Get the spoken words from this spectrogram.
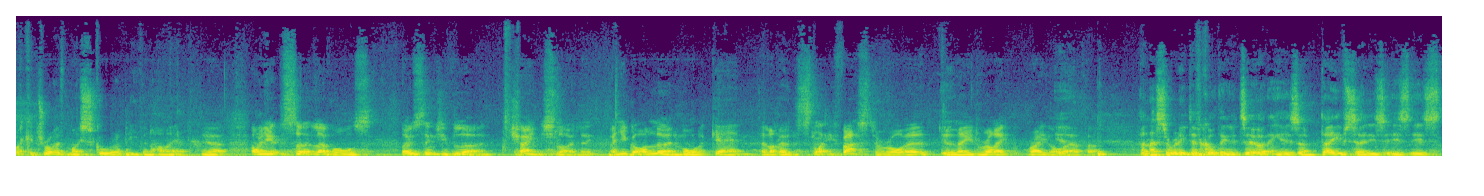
I could drive my score up even higher. Yeah, and when you get to certain levels, those things you've learned change slightly, and you've got to learn more again, at like a slightly faster or a delayed rate, rate or whatever. And that's a really difficult thing to do. I think, as um, Dave said, is, is is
